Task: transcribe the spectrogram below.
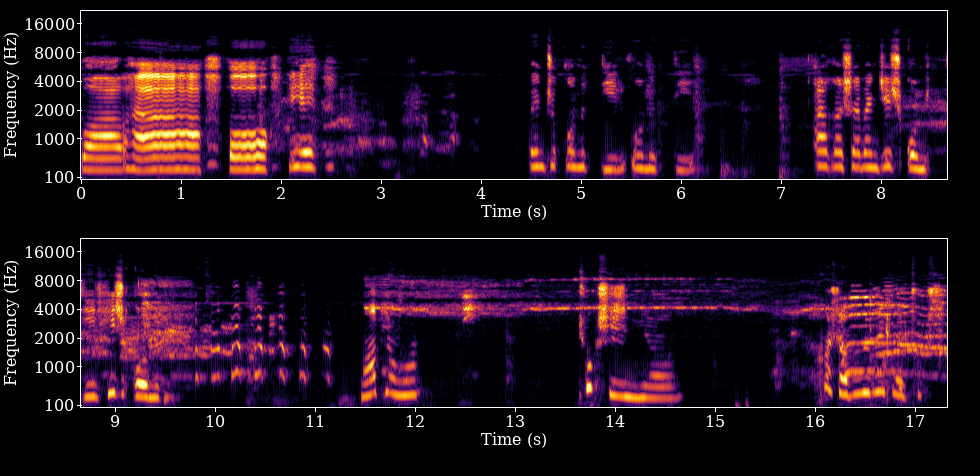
Ba ha ho ye. Bence komik değil, komik değil arkadaşlar bence hiç komik değil. Hiç komik. ne yapıyorsun lan? Çok şirin ya. Arkadaşlar bu bebekler çok şirin.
